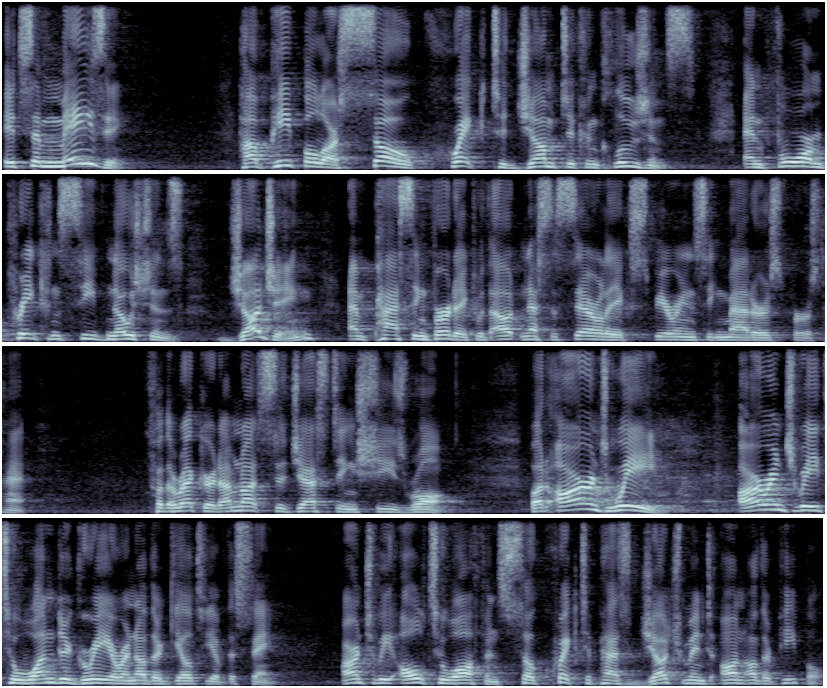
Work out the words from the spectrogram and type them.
It's amazing how people are so quick to jump to conclusions and form preconceived notions, judging and passing verdict without necessarily experiencing matters firsthand. For the record, I'm not suggesting she's wrong, but aren't we? Aren't we to one degree or another guilty of the same? Aren't we all too often so quick to pass judgment on other people,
